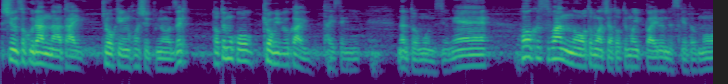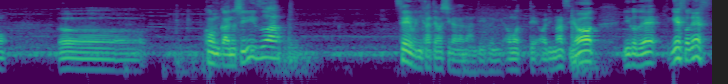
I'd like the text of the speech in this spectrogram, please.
俊足ランナー対強肩捕手っていうのはぜひとてもこう興味深い対戦になると思うんですよね。ホークスファンのお友達はとてもいっぱいいるんですけども今回のシリーズは西武に勝ってほしいかななんていうふうに思っておりますよ。ということでゲストです。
